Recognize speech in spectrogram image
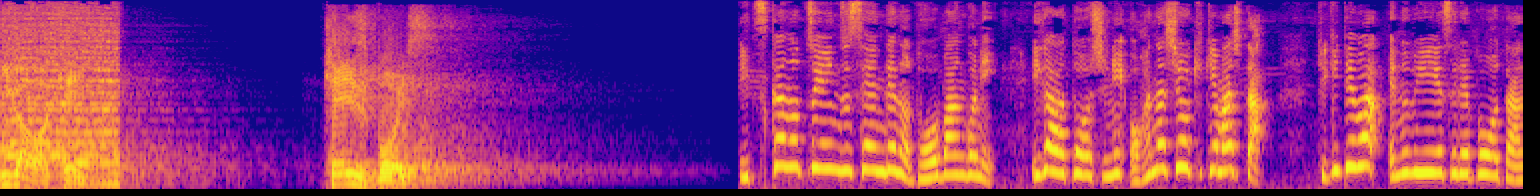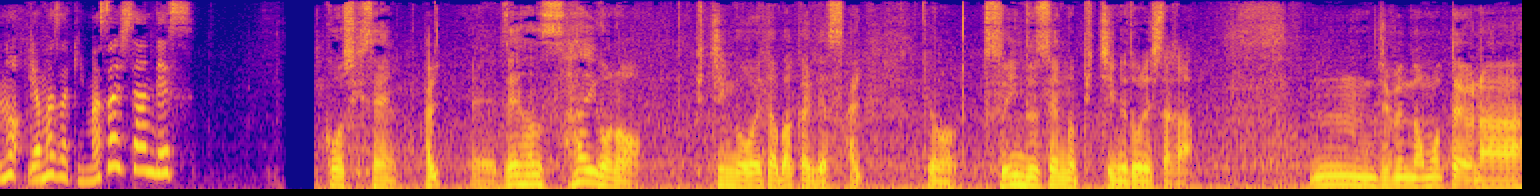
井川圭。ケイズボイス5日のツインズ戦での登板後に井川投手にお話を聞きました。聞き手は MBS レポーターの山崎正史さんです。公式戦、はい。えー前半最後のピッチングを終えたばかりです、はい。今日のツインズ戦のピッチングどうでしたか？うん自分の思ったような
